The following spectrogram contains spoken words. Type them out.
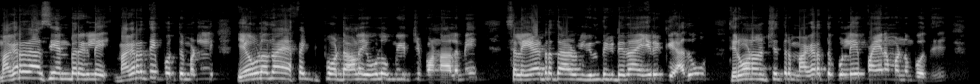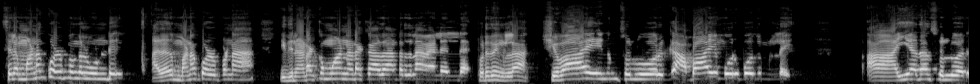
மகர ராசி என்பர்களே மகரத்தை பொறுத்த மட்டும் எவ்வளவுதான் எஃபெக்ட் போட்டாலும் எவ்வளவு முயற்சி பண்ணாலுமே சில ஏற்றத்தாழ்வுகள் இருந்துகிட்டே தான் இருக்கு. அதுவும் திருவோண நட்சத்திரம் மகரத்துக்குள்ளேயே பயணம் பண்ணும்போது சில மனக்குழப்பங்கள் உண்டு. அதாவது மனக்குழப்பம்னா இது நடக்குமா நடக்காதான்றதுலாம் வேலை இல்லை. புரியுதுங்களா? சிவாய என்னும் சொல்பவருக்கு அபாயம் ஒருபோதும் இல்லை. ஆஹ் ஐயா தான் சொல்லுவார்.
